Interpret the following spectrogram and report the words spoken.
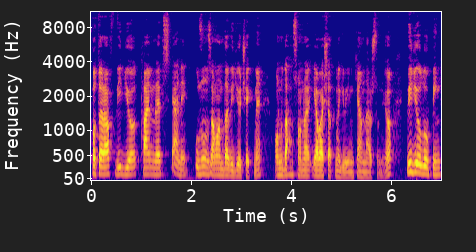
Fotoğraf, video, timelapse yani uzun zamanda video çekme, onu daha sonra yavaşlatma gibi imkanlar sunuyor. Video looping,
